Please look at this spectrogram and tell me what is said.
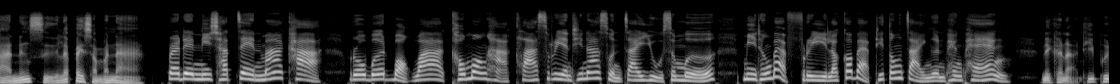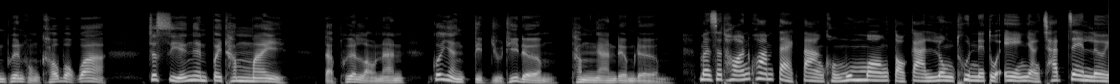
อ่านหนังสือและไปสัมมนาๆประเด็นนี้ชัดเจนมากค่ะ โรเบิร์ตบอกว่าเขามองหาคลาสเรียนที่น่าสนใจอยู่เสมอ มีทั้งแบบฟรีแล้วก็แบบที่ต้องจ่ายเงินแพงๆ ในขณะที่เพื่อนๆของเขาบอกว่า จะเสียเงินไปทำไม แต่เพื่อนเหล่านั้นก็ยังติดอยู่ที่เดิมทำงานเดิม มันสะท้อนความแตกต่างของมุมมองต่อการลงทุนในตัวเองอย่างชัดเจนเลย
